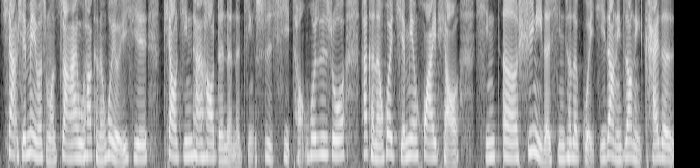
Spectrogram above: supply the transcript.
下前面有没有什么障碍物，它可能会有一些跳惊叹号等等的警示系统，或者是说它可能会前面画一条行呃虚拟的行车的轨迹，让你知道你开的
